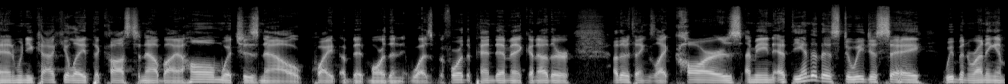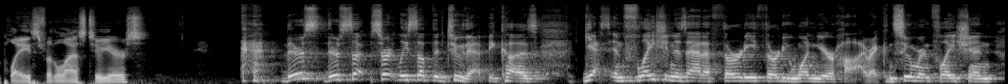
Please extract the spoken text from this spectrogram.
And when you calculate the cost to now buy a home, which is now quite a bit more than it was before the pandemic, and other other things like cars, I mean, at the end of this, do we just say we've been running in place for the last two years? there's there's certainly something to that because yes inflation is at a 30 31 year high right? Consumer inflation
